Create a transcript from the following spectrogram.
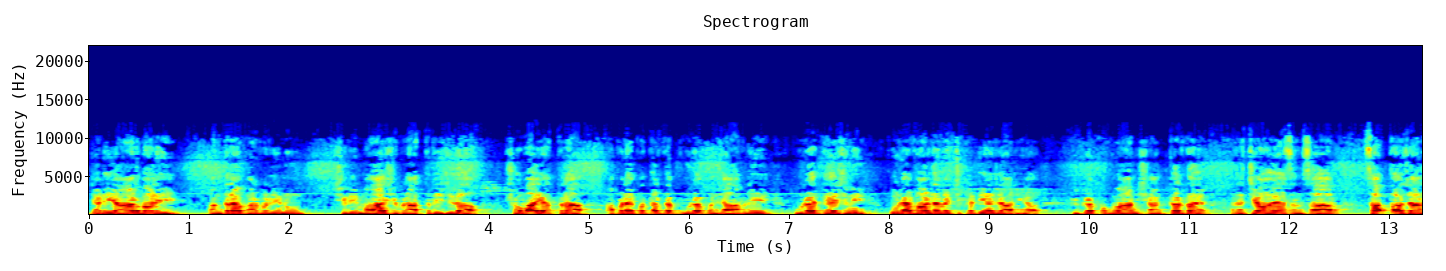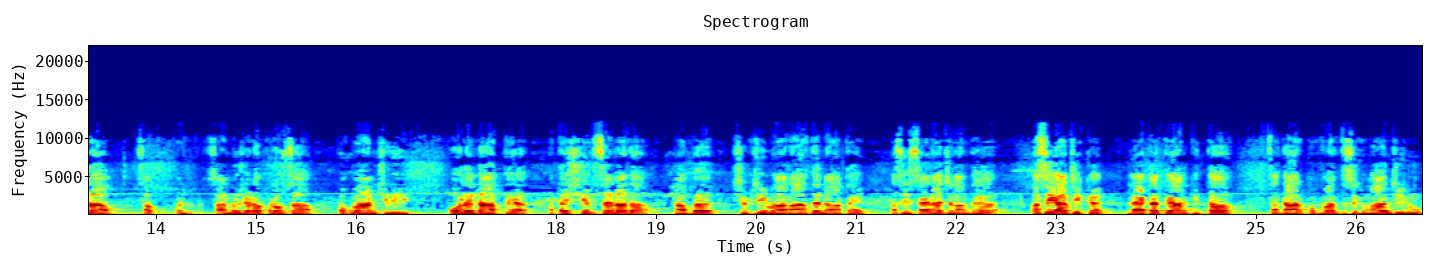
ਜਿਹੜੀ ਆਉਣ ਵਾਲੀ 15 ਫਰਵਰੀ ਨੂੰ ਸ਼੍ਰੀ ਮਹਾ ਸ਼ਿਵਰਾਤਰੀ ਜੀ ਦਾ ਸ਼ੋਭਾ ਯਾਤਰਾ ਆਪਣੇ ਪੱਧਰ ਤੇ ਪੂਰੇ ਪੰਜਾਬ ਨਹੀਂ, ਪੂਰੇ ਦੇਸ਼ ਨਹੀਂ, ਪੂਰੇ ਵਰਲਡ ਵਿੱਚ ਕੱਢੀਆਂ ਜਾ ਰਹੀਆਂ। ਕਿਉਂਕਿ ਭਗਵਾਨ ਸ਼ੰਕਰ ਦਾ ਰਚਿਆ ਹੋਇਆ ਸੰਸਾਰ ਸਭ ਤੋਂ ਜ਼ਿਆਦਾ, ਸਭ ਸਾਨੂੰ ਜਿਹੜਾ ਭਰੋਸਾ ਭਗਵਾਨ ਸ਼੍ਰੀ ਭੋਲੇਨਾਥ ਤੇ ਹੈ ਅਤੇ ਸ਼ਿਵ ਸੈਨਾ ਦਾ ਕੰਮ ਸ਼ਿਵਜੀ ਮਹਾਰਾਜ ਦੇ ਨਾਂ ਤੇ ਅਸੀਂ ਸੈਨਾ ਚਲਾਉਂਦੇ ਆ ਅਸੀਂ ਅੱਜ ਇੱਕ ਲੈਟਰ ਤਿਆਰ ਕੀਤਾ, ਸਰਦਾਰ ਭਗਵੰਤ ਸਿੰਘ ਮਾਨ ਜੀ ਨੂੰ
